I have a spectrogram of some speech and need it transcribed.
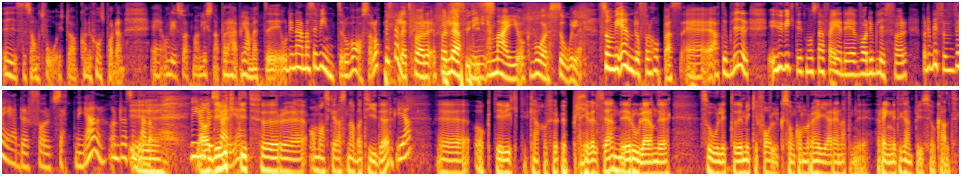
i säsong två utav Konditionspodden. Eh, om det är så att man lyssnar på det här programmet eh, och det närmar sig vinter och Vasalopp istället för, för löpning i maj och vårsol. Som vi ändå får hoppas eh, att det blir. Hur viktigt Mustafa är det vad det blir för, vad det blir för väderförutsättningar under ett sånt här lopp? Eh, ja, det är viktigt för eh, om man ska göra snabba tider. Ja. Eh, och det är viktigt kanske för upplevelsen. Det är roligare om det soligt och det är mycket folk som kommer och hejar än att det är regnigt exempelvis och kallt.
